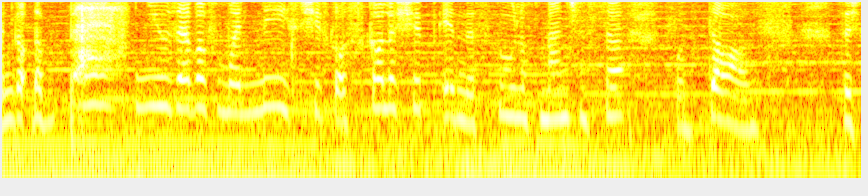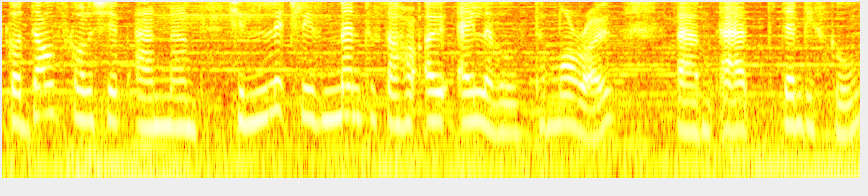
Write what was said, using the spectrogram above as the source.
and got the best news ever for my niece. She's got a scholarship in the School of Manchester for dance. So she's got dance scholarship and um, she literally is meant to start her A levels tomorrow um, at Denbigh School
